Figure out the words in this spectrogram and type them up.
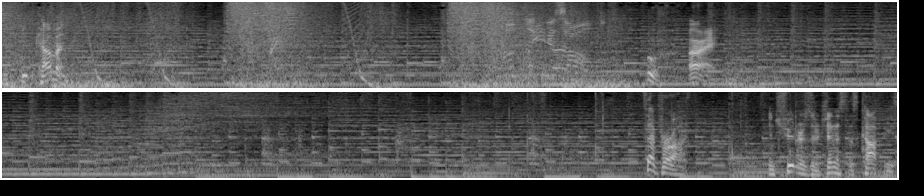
Just keep coming. Ooh, all right. Sephiroth. Intruders are Genesis copies.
